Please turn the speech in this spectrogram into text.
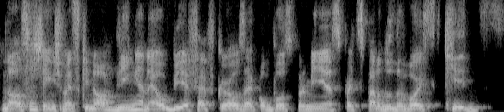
Nossa, gente, mas que novinha, né? O BFF Girls é composto por meninas que participaram do The Voice Kids.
